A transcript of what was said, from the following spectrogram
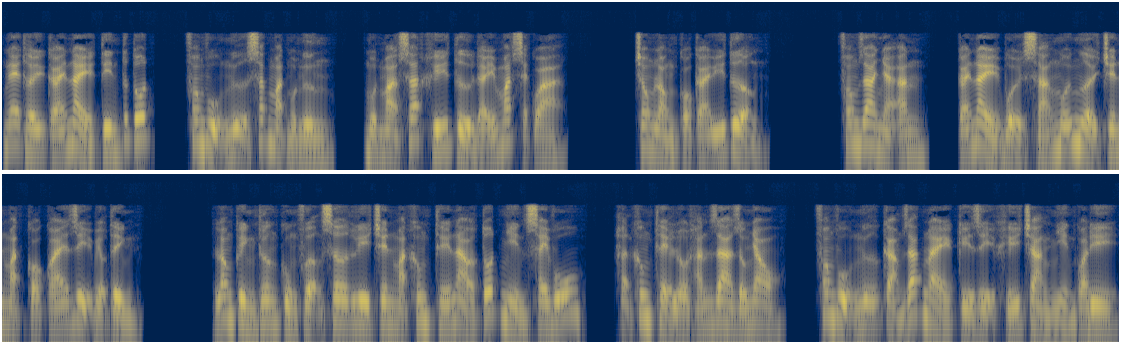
Nghe thấy cái này tin tức tốt, phong vụ ngự sắc mặt một ngừng, một mạt sát khí từ đáy mắt sẽ qua. Trong lòng có cái ý tưởng. Phong ra nhà ăn, cái này buổi sáng mỗi người trên mặt có quái dị biểu tình. Long kình thương cùng Phượng Sơ Ly trên mặt không thế nào tốt nhìn say vũ, hận không thể lột hắn ra giống nhau. Phong vụ ngữ cảm giác này kỳ dị khí chàng nhìn qua đi,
